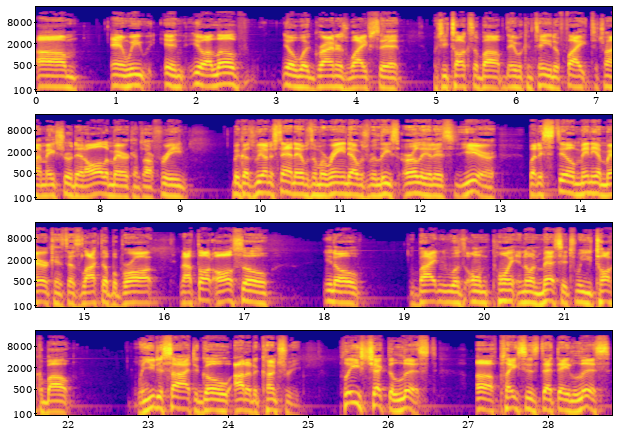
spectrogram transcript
Um, and we, and you know, I love you know what Griner's wife said when she talks about they will continue to fight to try and make sure that all Americans are free, because we understand there was a Marine that was released earlier this year, but it's still many Americans that's locked up abroad. And I thought also, you know, Biden was on point and on message when you talk about when you decide to go out of the country, please check the list of places that they list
